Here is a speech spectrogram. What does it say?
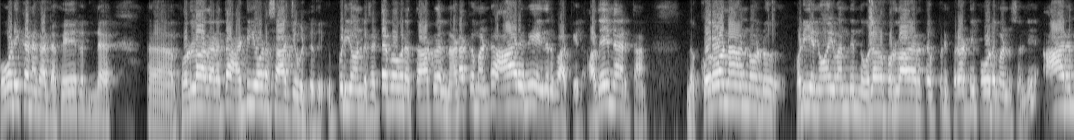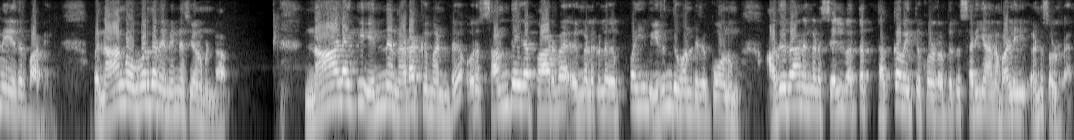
கோடிக்கணக்காட்ட பேர் இந்த பொருளாதாரத்தை அடியோட சாச்சி விட்டது. இப்படி ஒன்று செட்டகோபுர தாக்குதல் நடக்கும் என்று யாருமே எதிர்பார்க்கல. அதே மாதிரி தான் இந்த கொரோனானோட கொடிய நோய் வந்து இந்த உலக பொருளாதாரத்தை இப்படி புரட்டி போடும் என்று சொல்லி யாருமே எதிர்பார்க்கல. இப்போ நாங்கள் ஒவ்வொரு ஒவ்வொருத்தரையும் என்ன செய்யணும்னா நாளைக்கு என்ன நடக்குமென்று ஒரு சந்தேக பார்வை எங்களுக்குள்ள எப்பையும் இருந்து கொண்டிருக்கணும். அதுதான் எங்களோட செல்வத்தை தக்க வைத்துக் கொள்றதுக்கு சரியான வழி என்று சொல்றார்.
